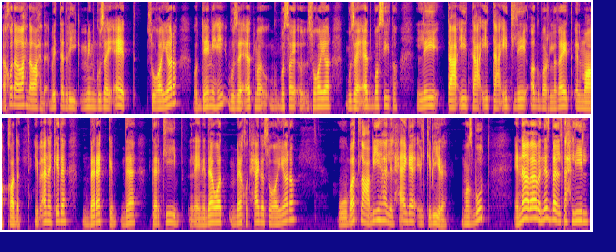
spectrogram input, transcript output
اخدها واحدة واحدة بالتدريج من جزيئات صغيرة قدامي أهي جزيئات بصي... صغير جزيئات بسيطة لتعقيد تعقيد تعقيد لأكبر لغاية المعقدة. يبقى أنا كده بركب ده تركيب لأن دوت باخد حاجة صغيرة وبطلع بيها للحاجة الكبيرة. مظبوط؟ إنما بقى بالنسبة للتحليل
